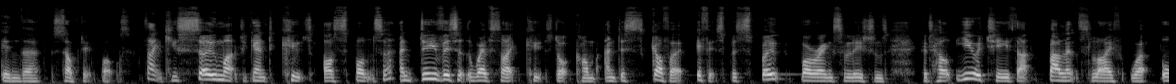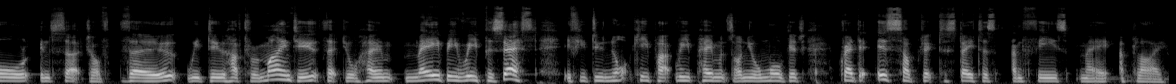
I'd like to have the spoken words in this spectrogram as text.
in the subject box. Thank you so much again to Coutts, our sponsor, and do visit the website coutts.com and discover if its bespoke borrowing solutions could help you achieve that balanced life we're all in search of. Though we do have to remind you that your home may be repossessed if you do not keep up repayments on your mortgage. Credit is subject to status and fees may apply.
